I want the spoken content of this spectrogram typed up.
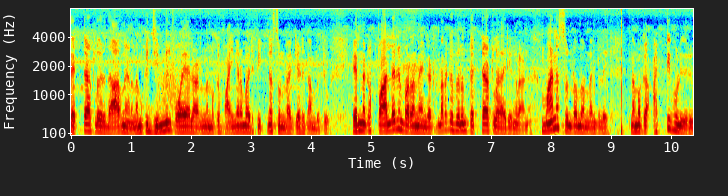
തെറ്റായിട്ടുള്ള ഒരു ധാരണയാണ്. നമുക്ക് ജിമ്മിൽ പോയാലാണ് നമുക്ക് ഭയങ്കരമായിട്ട് ഫിറ്റ്നസ് ഉണ്ടാക്കിയെടുക്കാൻ പറ്റൂ. എന്നൊക്കെ പലരും പറയുന്നത് ഞാൻ കേട്ടിട്ടുണ്ട്. അതൊക്കെ വെറും തെറ്റായിട്ടുള്ള കാര്യങ്ങളാണ്. മനസ്സുണ്ടെന്നുണ്ടെങ്കിൽ നമുക്ക് അടിപൊളി ഒരു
